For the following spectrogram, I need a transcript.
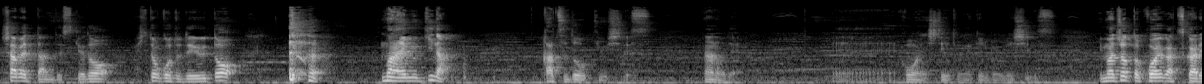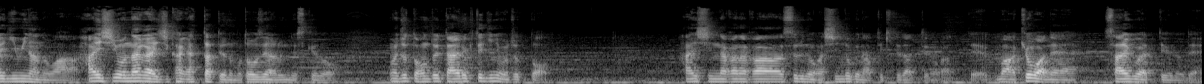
喋ったんですけど一言で言うと 前向きな活動休止です。なので、えー、応援していただければ嬉しいです。今ちょっと声が疲れ気味なのは配信を長い時間やったっていうのも当然あるんですけど、まあ、ちょっと本当に体力的にもちょっと配信なかなかするのがしんどくなってきてたっていうのがあってまあ今日はね最後やっていうので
